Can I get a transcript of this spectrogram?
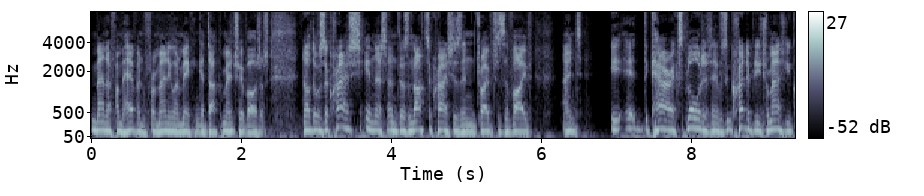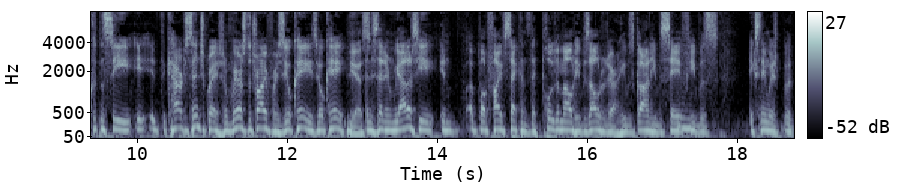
manna from heaven from anyone making a documentary about it. Now there was a crash in it, and there's lots of crashes in Drive to Survive, and. It, it, the car exploded. It was incredibly dramatic. You couldn't see it, it, the car disintegrated. Where's the driver? Is he okay? Is he okay? Yes. And he said, in reality, in about five seconds, they pulled him out. He was out of there. He was gone. He was safe. He mm. was extinguished. But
